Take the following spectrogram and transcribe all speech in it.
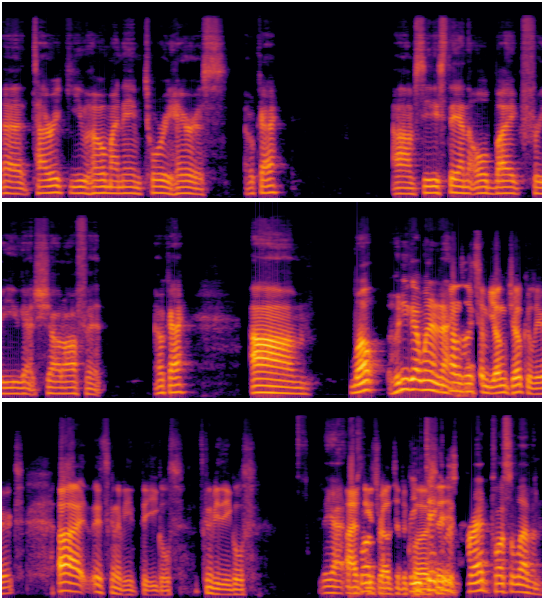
uh, Tyreek Yuho, my name, Tori Harris. Okay. Um, CD stay on the old bike for you got shot off it. Okay. Um, well, who do you got winning tonight? Sounds like some young Joker lyrics. Uh, it's gonna be the Eagles. It's gonna be the Eagles. They got. I plus, think it's relatively close. You taking the spread plus eleven?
